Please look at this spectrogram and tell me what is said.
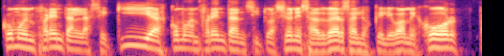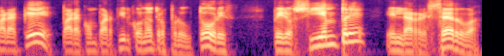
cómo enfrentan las sequías, cómo enfrentan situaciones adversas los que le va mejor. ¿Para qué? Para compartir con otros productores, pero siempre en la reserva,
